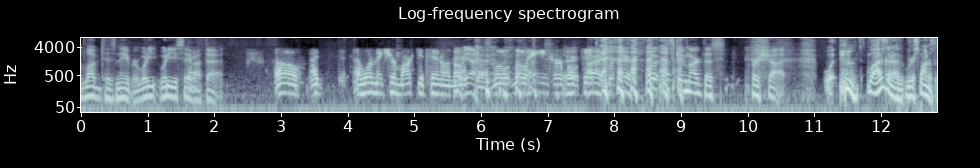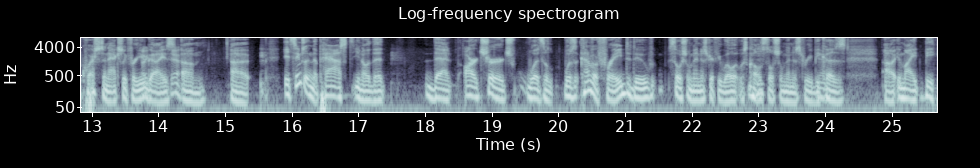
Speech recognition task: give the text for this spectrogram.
loved his neighbor. What do you, what do you say Right. about that? Oh, I I want to make sure Mark gets in on Oh, that yeah. uh, low low hanging curveball too. all right, there. Let's give Mark this first shot. Well, well, I was going to respond with a question actually for you Right, guys. yeah. Um, uh, it seems in the past, you know, that that our church was a, was kind of afraid to do social ministry, if you will. It was called social ministry because uh, it might be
